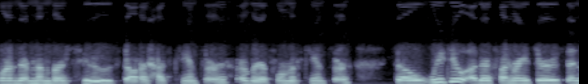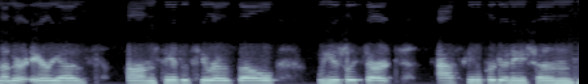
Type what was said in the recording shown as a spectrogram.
one of their members whose daughter has cancer, a rare form of cancer. So we do other fundraisers in other areas. Um, Santa's Heroes, though, we usually start asking for donations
